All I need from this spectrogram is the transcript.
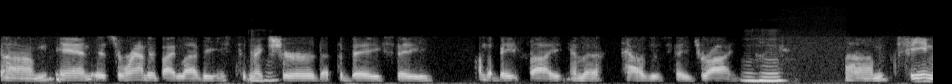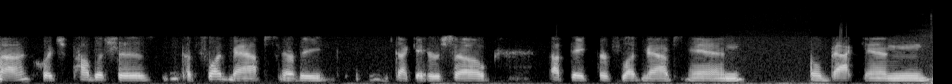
um, and is surrounded by levees to make mm-hmm. sure that the bay stays on the bay side and the houses stay dry. Mm-hmm. Um, FEMA, which publishes the flood maps every decade or so, update their flood maps. And so back in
